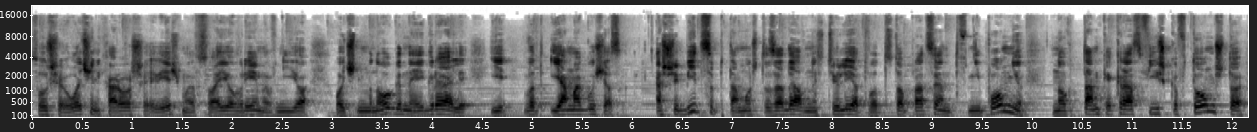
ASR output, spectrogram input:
Слушай, очень хорошая вещь, мы в свое время в нее очень много наиграли, и вот я могу сейчас ошибиться, потому что за давностью лет вот сто процентов не помню, но там как раз фишка в том, что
